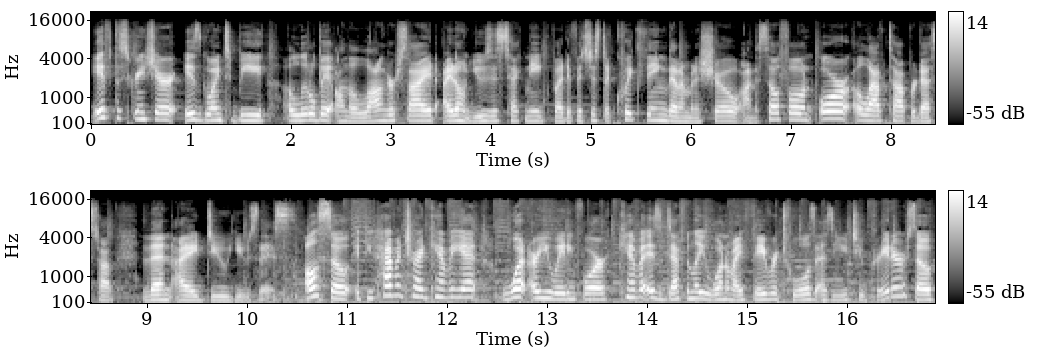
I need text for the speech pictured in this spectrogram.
if the screen share is going to be a little bit on the longer side, I don't use this technique. But if it's just a quick thing that I'm going to show on a cell phone or a laptop or desktop, then I do use this. Also, if you haven't tried Canva yet, what are you waiting for? Canva is definitely one of my favorite tools as a YouTube creator. So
